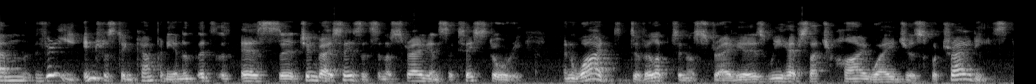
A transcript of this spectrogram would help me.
um, very interesting company, and it's, as uh, Jun Bei says, it's an Australian success story. And why it developed in Australia is we have such high wages for tradies.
